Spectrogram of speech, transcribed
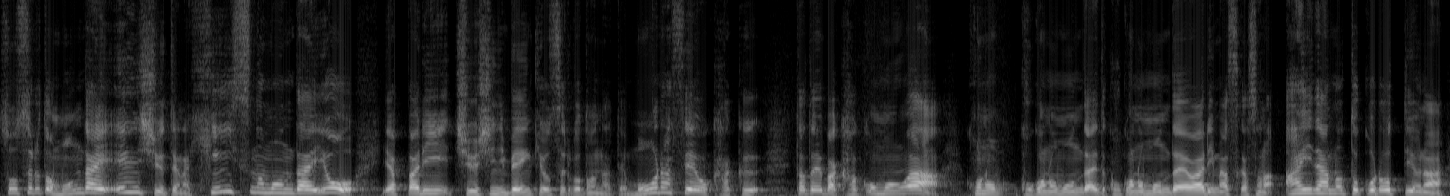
そうすると問題演習というのは品質の問題をやっぱり中心に勉強することになって網羅性を欠く。例えば過去問はこのここの問題とここの問題はありますがその間のところっていうのは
